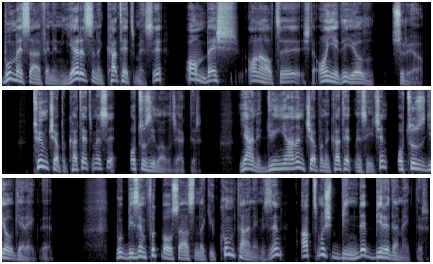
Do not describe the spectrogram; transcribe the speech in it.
bu mesafenin yarısını kat etmesi 15, 16, işte 17 yıl sürüyor. Tüm çapı kat etmesi 30 yıl alacaktır. Yani dünyanın çapını kat etmesi için 30 yıl gerekli. Bu bizim futbol sahasındaki kum tanemizin 60 binde biri demektir.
